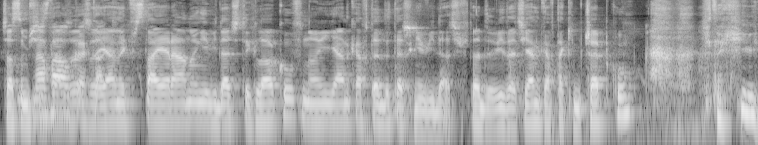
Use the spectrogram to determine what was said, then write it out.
Czasem się Na zdarza, wałkach że takich. Janek wstaje rano, nie widać tych loków, no i Janka wtedy też nie widać. Wtedy widać Janka w takim czepku, w takim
